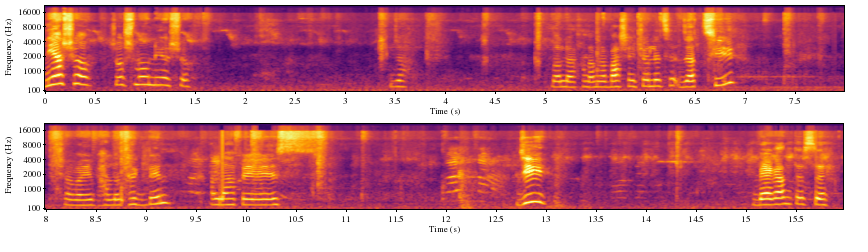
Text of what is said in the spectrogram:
নিয়ে আসো, চশমাও নিয়ে আসো। যা। বলো, এখন আমরা বাসায় চলে যাচ্ছি। সবাই ভালো থাকবেন। আল্লাহ হাফেজ। জি। ব্যাগ আনতেছে।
